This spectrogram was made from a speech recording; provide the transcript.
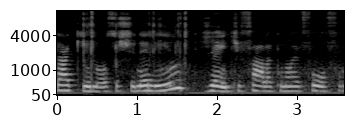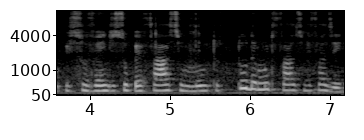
Tá aqui o nosso chinelinho. Gente, fala que não é fofo. Isso vende super fácil, muito, tudo é muito fácil de fazer.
